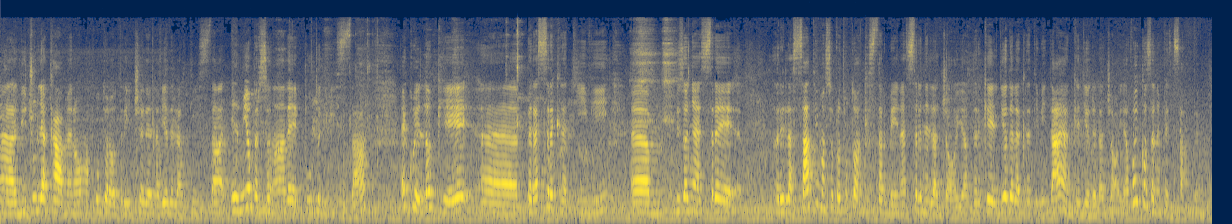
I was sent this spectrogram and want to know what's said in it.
eh, di Giulia Cameron, appunto l'autrice della Via dell'Artista, e il mio personale punto di vista è quello che eh, per essere creativi ehm, bisogna essere rilassati ma soprattutto anche star bene, essere nella gioia, perché il Dio della creatività è anche il Dio della gioia. Voi cosa ne pensate?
